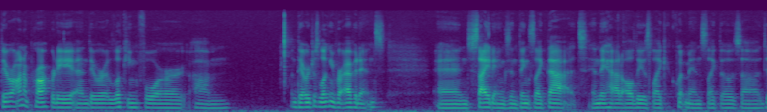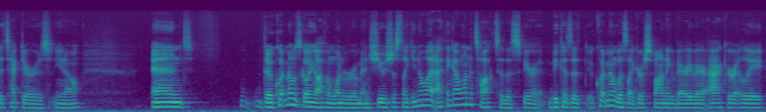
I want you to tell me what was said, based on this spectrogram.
they were on a property and they were looking for um, they were just looking for evidence and sightings and things like that and they had all these like equipments like those uh, detectors you know and the equipment was going off in one room and she was just like you know what? I think i want to talk to the spirit because the equipment was like responding very very accurately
